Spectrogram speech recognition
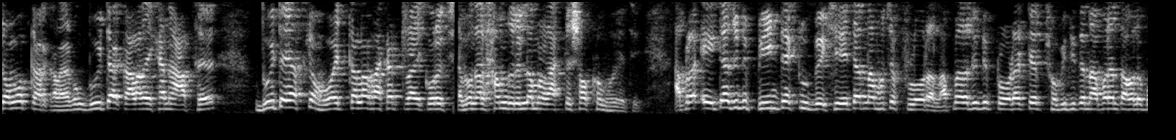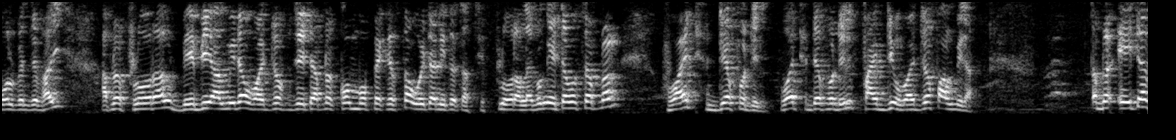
চমৎকার কালার এবং দুইটা কালার এখানে আছে। দুইটাই আজকে হোয়াইট কালার রাখার ট্রাই করেছি এবং আলহামদুলিল্লাহ আমরা রাখতে সক্ষম হয়েছি। আপনারা এইটা যদি প্রিন্ট একটু দেখি, এটার নাম হচ্ছে ফ্লোরাল আপনারা যদি প্রোডাক্টের ছবি দিতে না পারেন, তাহলে বলবেন যে, ভাই, আপনার ফ্লোরাল বেবি আলমিরা হোয়াইট ড্রফ যেটা আপনার কম্বো প্যাকেজটা ওইটা নিতে চাচ্ছি ফ্লোরাল এবং এটা হচ্ছে আপনার white daffodil white daffodil five D white ড্রফ আলমিরা আপনার এইটার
